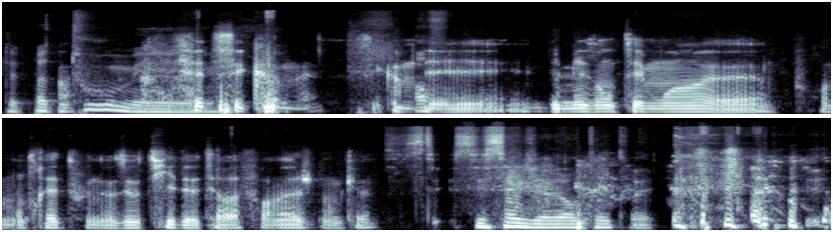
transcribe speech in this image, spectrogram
Peut-être pas tout, mais... En fait, c'est comme, c'est comme des, des maisons témoins euh, pour montrer tous nos outils de terraformage. Donc, euh, C'est c'est ça que j'avais en tête, ouais.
